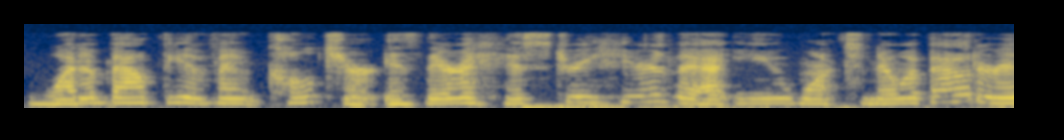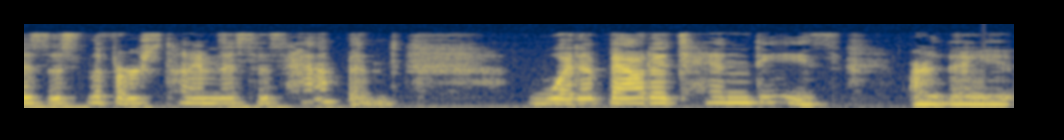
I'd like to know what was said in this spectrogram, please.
What about the event culture? Is there a history here that you want to know about, or is this the first time this has happened? What about attendees? Are they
